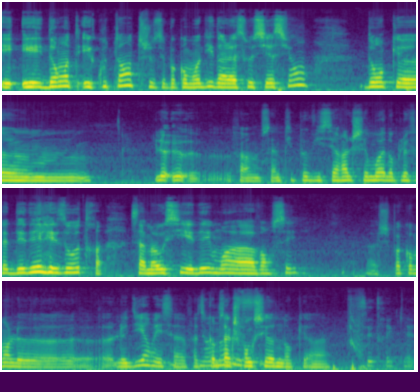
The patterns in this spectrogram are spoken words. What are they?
aidante, écoutante, je ne sais pas comment on dit dans l'association. Donc, euh, le, enfin, c'est un petit peu viscéral chez moi, donc le fait d'aider les autres, ça m'a aussi aidé moi à avancer. Euh, je sais pas comment le, le dire, mais c'est comme non, ça que je fonctionne. Donc, euh, C'est très clair.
